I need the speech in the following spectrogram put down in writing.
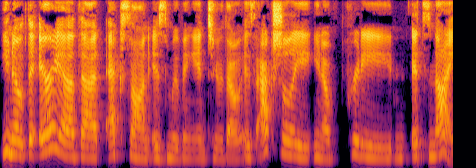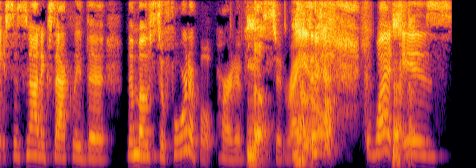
You know, the area that Exxon is moving into though is actually, you know, pretty it's nice. It's not exactly the the most affordable part of Houston, no, right? what is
